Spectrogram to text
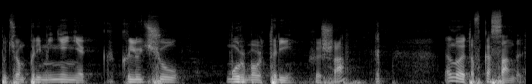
путем применения к ключу Murmur 3 хэша. Ну, это в Кассандре.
